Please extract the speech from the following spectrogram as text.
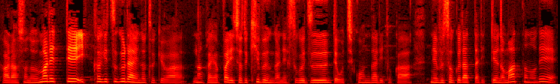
からその生まれて1ヶ月ぐらいの時はなんかやっぱりちょっと気分がねすごいズーンって落ち込んだりとか寝不足だったりっていうのもあったので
